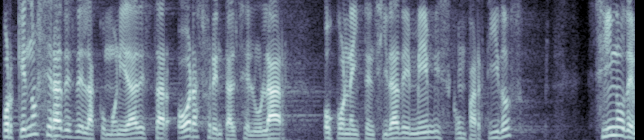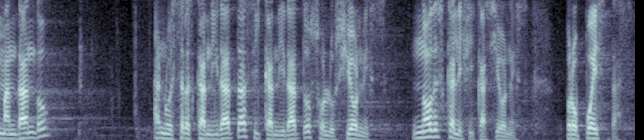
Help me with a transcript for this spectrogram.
porque no será desde la comunidad estar horas frente al celular o con la intensidad de memes compartidos, sino demandando a nuestras candidatas y candidatos soluciones, no descalificaciones, propuestas,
